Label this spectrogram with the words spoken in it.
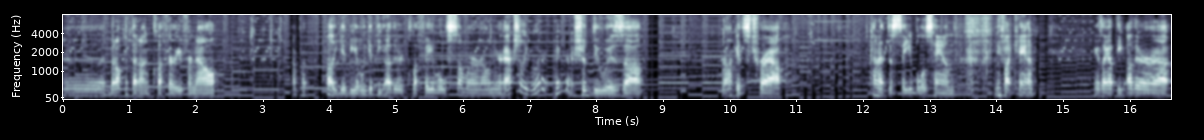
Uh, but I'll put that on Clefairy for now. I'll probably be able to get the other Clefable somewhere around here. Actually, what I, maybe I should do is uh, Rocket's Trap. Kind of disable his hand, if I can. Because I got the other... Uh,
